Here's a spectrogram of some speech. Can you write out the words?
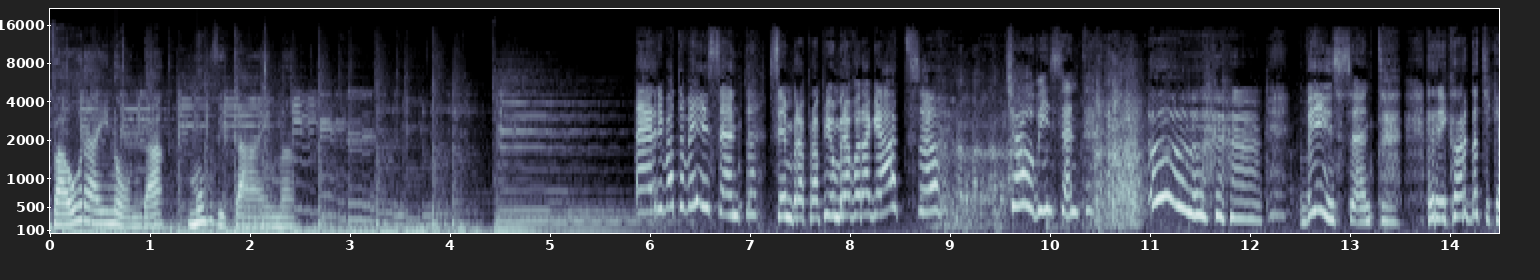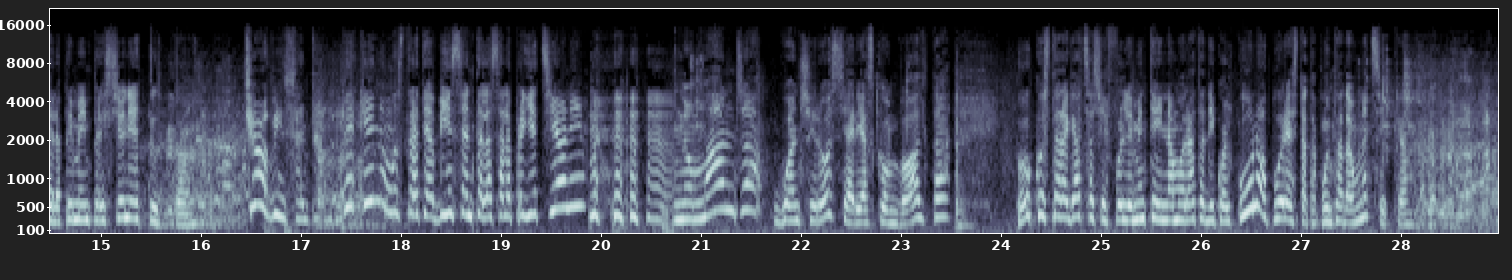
Va ora in onda Movie Time. È arrivato Vincent! Sembra proprio un bravo ragazzo! Ciao Vincent! Uh, Vincent, ricordati che la prima impressione è tutto. Ciao Vincent! Perché non mostrate a Vincent la sala proiezioni? non mangia, guance rosse, aria sconvolta. O questa ragazza si è follemente innamorata di qualcuno oppure è stata punta da una zecca.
